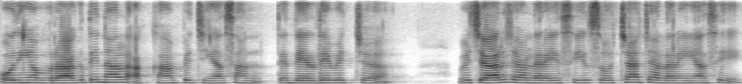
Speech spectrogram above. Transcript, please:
ਉਹਦੀਆਂ ਵਿਰਾਗ ਦੇ ਨਾਲ ਅੱਖਾਂ ਭਿੱਜੀਆਂ ਸਨ ਤੇ ਦਿਲ ਦੇ ਵਿੱਚ ਵਿਚਾਰ ਚੱਲ ਰਹੇ ਸੀ, ਸੋਚਾਂ ਚੱਲ ਰਹੀਆਂ ਸੀ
